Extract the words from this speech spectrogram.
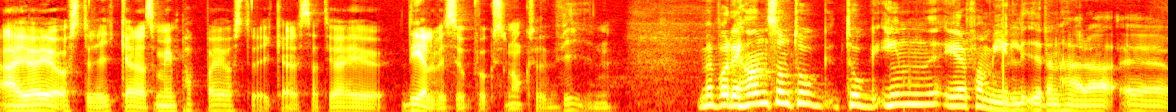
Nej, jag är österrikare, alltså min pappa är österrikare, så att jag är ju delvis uppvuxen också i Wien. Men var det han som tog, tog in er familj i den här eh,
